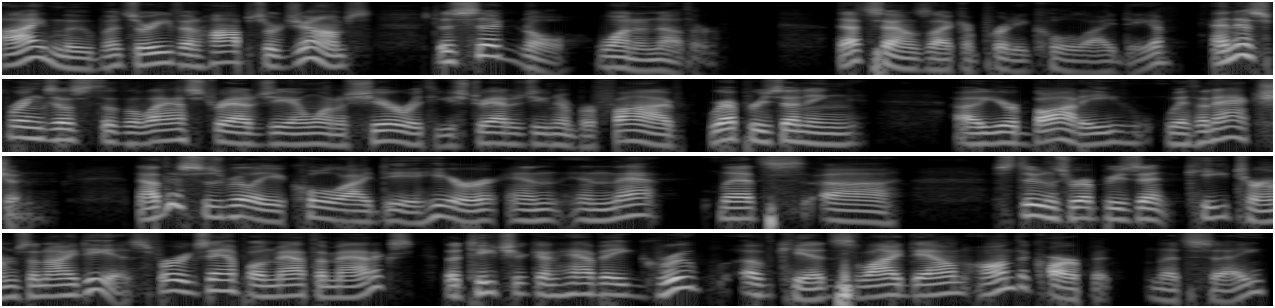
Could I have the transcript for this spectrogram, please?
eye movements, or even hops or jumps to signal one another. That sounds like a pretty cool idea. And this brings us to the last strategy I want to share with you, strategy number five, representing uh, your body with an action. Now, this is really a cool idea here, and, and that lets uh, students represent key terms and ideas. For example, in mathematics, the teacher can have a group of kids lie down on the carpet, let's say,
